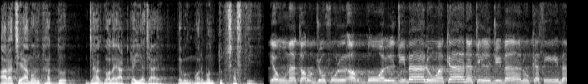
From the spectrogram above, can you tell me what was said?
আর আছে এমন খাদ্য যাহা গলায় আটকাইয়া যায় এবং মর্মন্তুত শাস্তি। يوم ترجف الأرض والجبال وكانت الجبال كثيبا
